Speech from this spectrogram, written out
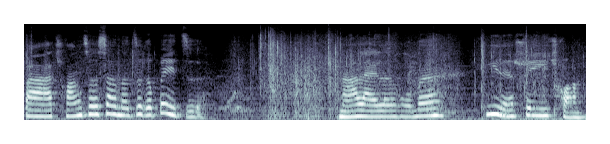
把床车上的这个被子拿来了，我们一人睡一床，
